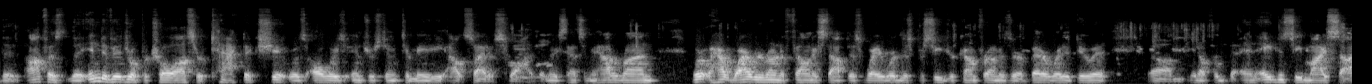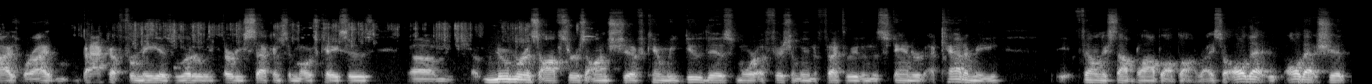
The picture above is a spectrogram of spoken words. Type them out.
the office the individual patrol officer tactic shit was always interesting to me outside of SWAT. It makes sense to me how to run. Where, how, why are we running a felony stop this way? Where did this procedure come from? Is there a better way to do it? Um, you know, for an agency my size, where I backup for me is literally 30 seconds in most cases um, numerous officers on shift. Can we do this more efficiently and effectively than the standard academy felony stop? Blah blah blah. Right. So all that all that shit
